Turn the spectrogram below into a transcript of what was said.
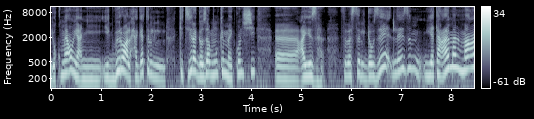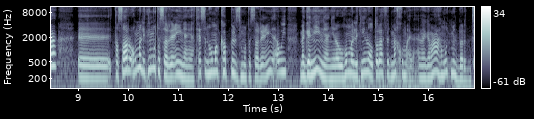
يقمعه يعني يجبره على حاجات الكتيره الجوزاء ممكن ما يكونش آه، عايزها. فبس الجوزاء لازم يتعامل مع آه، تسارع هما الاتنين متسرعين. يعني هتحس إن هما كابلز متسرعين قوي مجانين. يعني لو هما الاتنين لو طلع في دماغهم أنا يا جماعة هموت من البرد.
